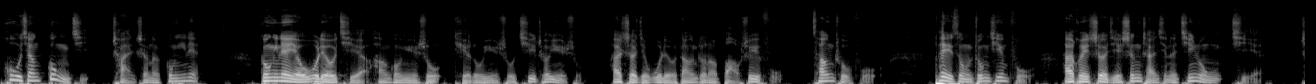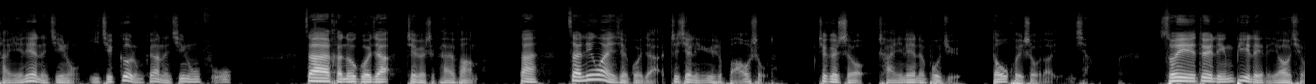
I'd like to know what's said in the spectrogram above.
互相供给产生的供应链。供应链有物流企业、航空运输、铁路运输、汽车运输，还涉及物流当中的保税服务、仓储服务、配送中心服务，还会涉及生产性的金融企业、产业链的金融以及各种各样的金融服务。在很多国家，这个是开放的，但在另外一些国家，这些领域是保守的。这个时候，产业链的布局都会受到影响，所以对零壁垒的要求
